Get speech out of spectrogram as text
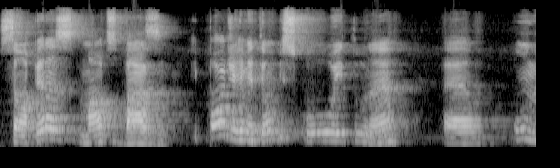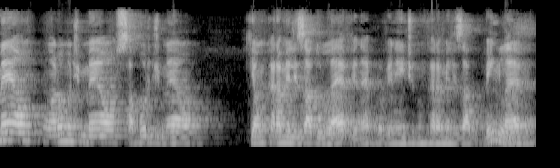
são apenas maltes base, que pode remeter a um biscoito, né? É, um mel, um aroma de mel, sabor de mel, que é um caramelizado leve, né? proveniente de um caramelizado bem leve.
